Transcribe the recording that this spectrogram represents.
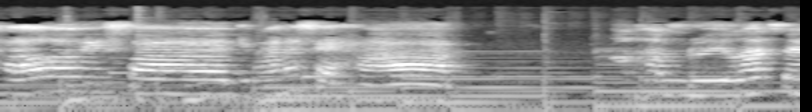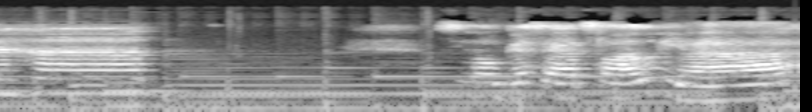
Halo Lisa, gimana sehat? Alhamdulillah sehat. Semoga sehat selalu ya.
